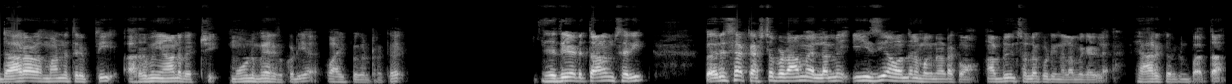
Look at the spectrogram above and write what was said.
தாராளமான திருப்தி அருமையான வெற்றி. மூணுமே இருக்கக்கூடிய வாய்ப்புகள் இருக்கு. எது எடுத்தாலும் சரி பெருசா கஷ்டப்படாம எல்லாமே ஈஸியா வந்து நமக்கு நடக்கும் அப்படின்னு சொல்லக்கூடிய நிலைமைகள்ல யாருக்கு இருக்குன்னு பார்த்தா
